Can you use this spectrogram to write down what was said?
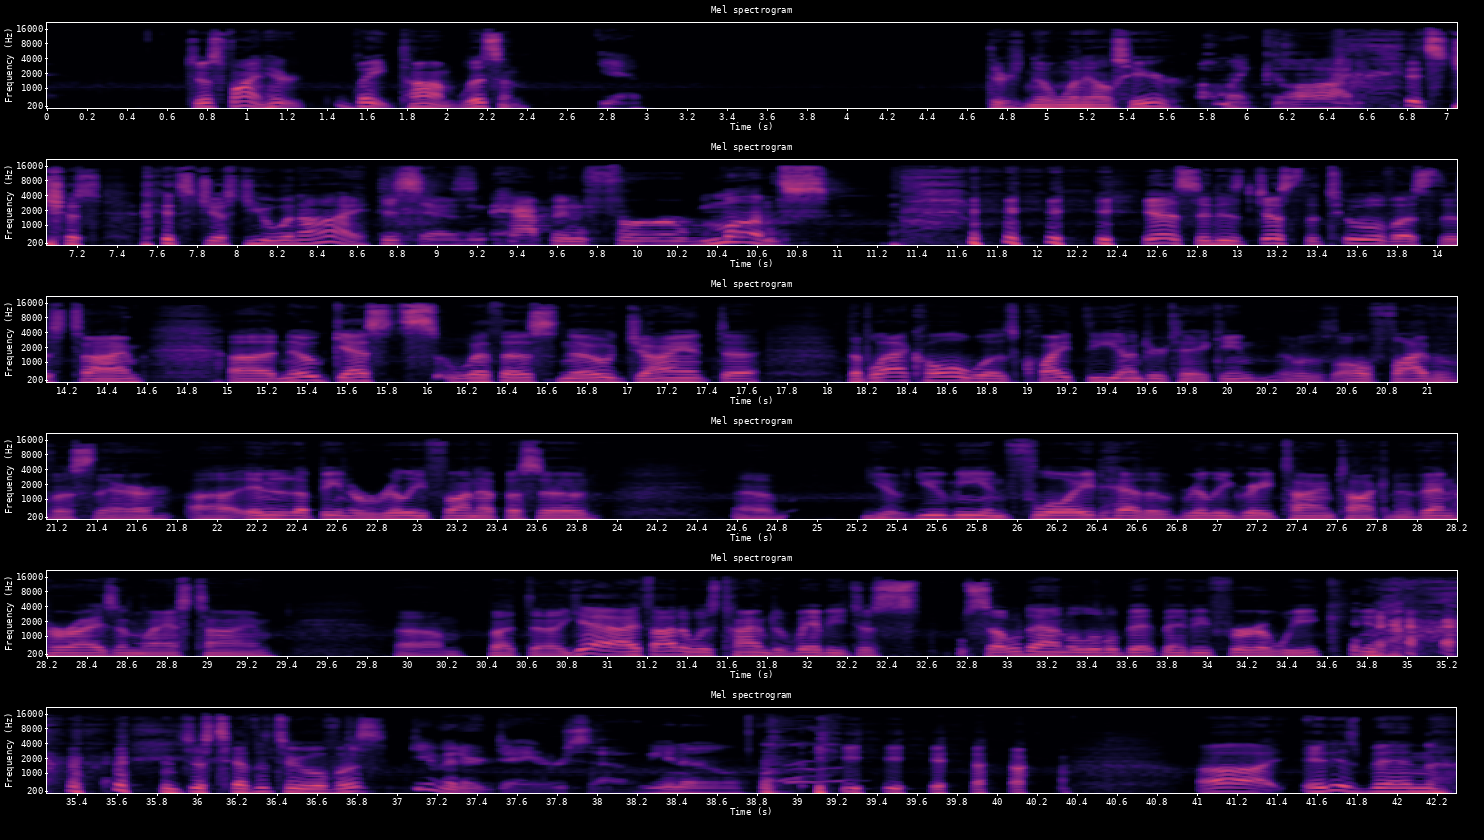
Just fine. Here, wait, Tom, listen. Yeah. There's no one else here. Oh my god. It's just it's just you and I. this hasn't happened for months. yes, it is just the two of us this time. Uh, no guests with us. No giant. Uh, the black hole was quite the undertaking. It was all five of us there. Uh, it ended up being a really fun episode. Uh, you know, you, me, and Floyd had a really great time talking Event Horizon last time. Um, but uh, yeah, I thought it was time to maybe just settle down a little bit, maybe for a week, you know, and just have the two of us. Give it a day or so, you know. yeah. Uh, it has been,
